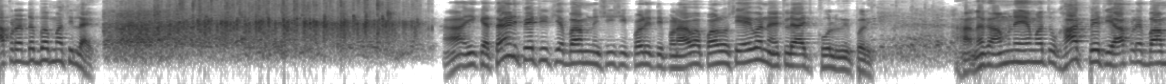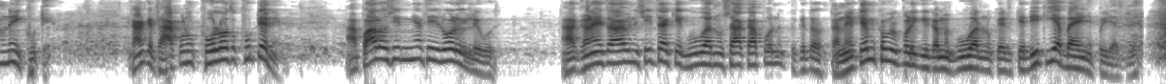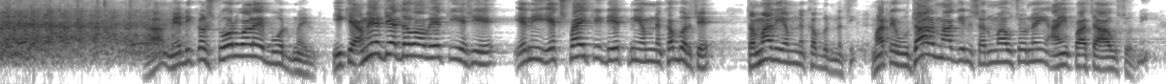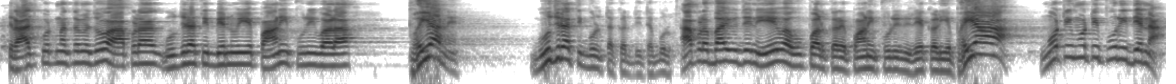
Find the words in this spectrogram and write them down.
આપણા ડબ્બામાંથી લાવ હા એ કે ત્રણ પેટી છે બામની શીશી પડી હતી, પણ આવા પાડોશી આવ્યા ને એટલે આજ ખોલવી પડી. હા, નકર અમને એમ હતું હાથ પેટી આપણે બામ નહીં ખૂટે. કારણ કે ઢાંકણું ખોલો તો ખૂટે ને. આ પાડોશી ત્યાંથી રોળવી લેવું. હા ઘણા તો આવીને સીધા કે ગુવારનું શાક આપો ને. તો કીધું, તને કેમ ખબર પડી ગઈ કે અમે ગુવારનું કે ડીટીયા બાયણે પડ્યા છે? હા મેડિકલ સ્ટોર વાળાએ બોર્ડ માર્યું. એ કે અમે જે દવા વેચીએ છીએ, એની એક્સપાયરી ડેટની અમને ખબર છે, તમારી અમને ખબર નથી. માટે ઉધાર માગીને શરમાવશો નહીં અહીં પાછા આવશો નહીં. રાજકોટમાં તમે જો આપણા ગુજરાતી બહેનોએ પાણીપુરીવાળા ભૈયાને ગુજરાતી બોલતા કરી દીધા. બોલો, આપણા બાયુ જઈને એવા ઉપાડ કરે પાણીપુરીની રેકડીએ, ભૈયા મોટી મોટી પૂરી દેના.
